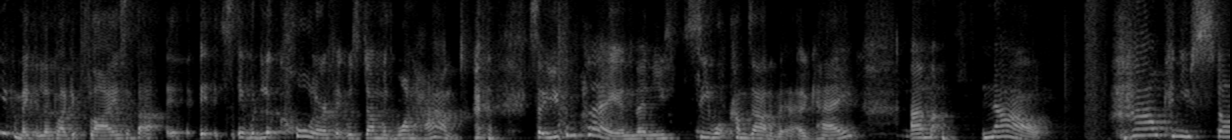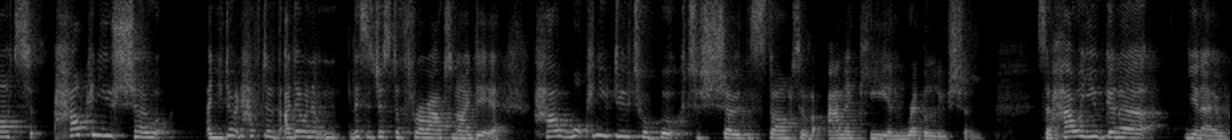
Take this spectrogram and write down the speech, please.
you can make it look like it flies, but it, it's it would look cooler if it was done with one hand. so you can play and then you see what comes out of it. Okay. Um, now, how can you start? How can you show? And you don't have to. I don't want to. This is just to throw out an idea. How? What can you do to a book to show the start of anarchy and revolution? So how are you gonna, you know,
